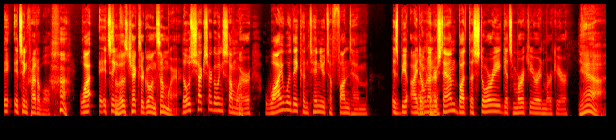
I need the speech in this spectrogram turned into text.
It, it's incredible. Huh. Why? It's So inc- those checks are going somewhere. those checks are going somewhere. Why would they continue to fund him? Is be- I don't Okay. understand, but the story gets murkier and murkier. Yeah,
